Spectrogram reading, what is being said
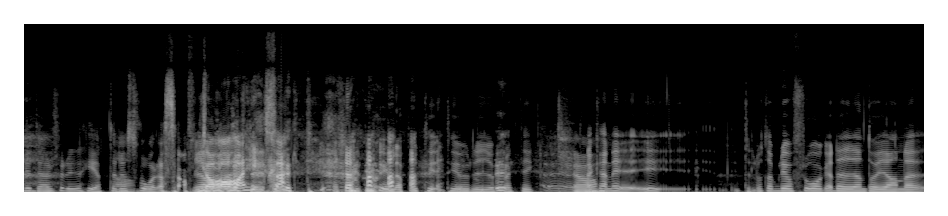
det är därför det heter ja. det svåra samtalet. Ja, exakt. lite skillnad på te teori och praktik. Ja. Jag kan inte låta bli att fråga dig ändå, Janne,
